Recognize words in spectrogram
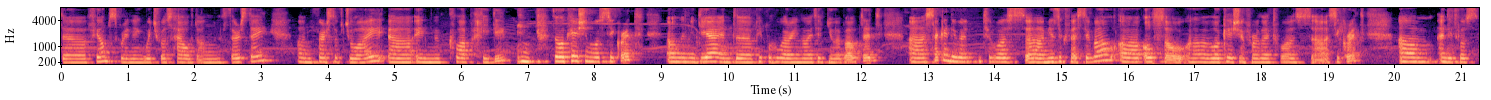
the film screening, which was held on Thursday, on 1st of July, uh, in Club Khidi. the location was secret. Only media and uh, people who were invited knew about it. Uh, second event was uh, music festival. Uh, also, uh, location for that was secret, um, and it was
